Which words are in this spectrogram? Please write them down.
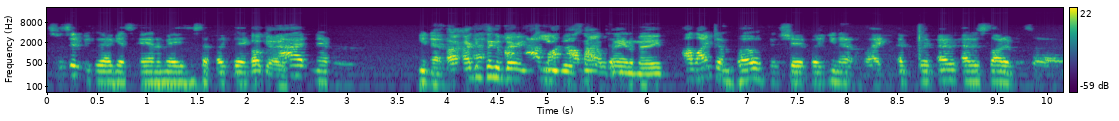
specifically, I guess, animes and stuff like that. Okay. I've never, you know, I, I can think of very I- I few, li- but it's not with them. anime. I liked them both and shit, but you know, like, I, but I, I just thought it was, uh,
